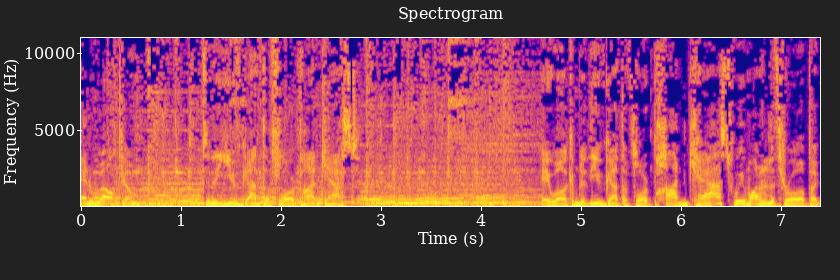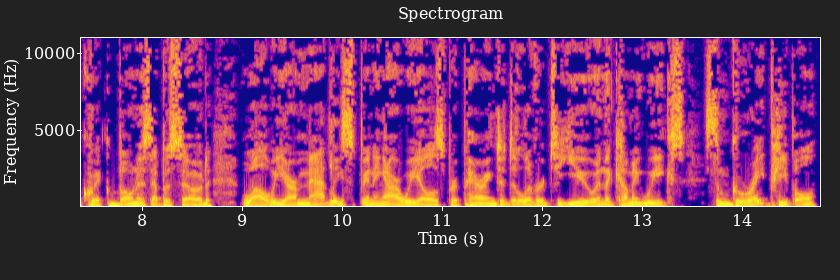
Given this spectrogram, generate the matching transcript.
and welcome to the You've Got the Floor podcast. Hey, welcome to the You've Got the Floor podcast. We wanted to throw up a quick bonus episode while we are madly spinning our wheels preparing to deliver to you in the coming weeks some great people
